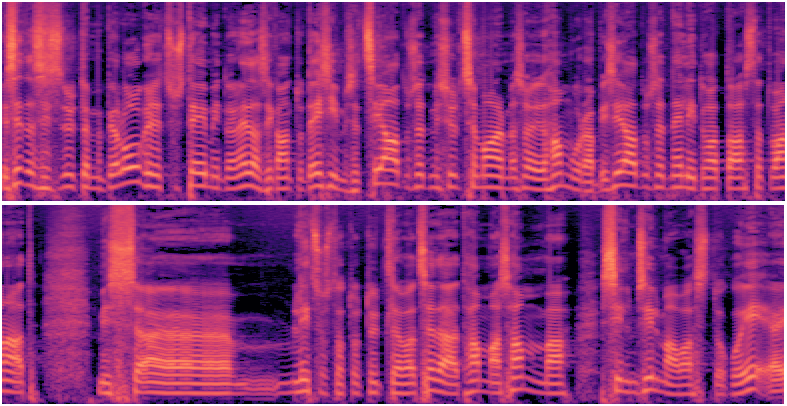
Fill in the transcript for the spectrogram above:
ja seda siis ütleme, bioloogilised süsteemid on edasi kantud esimesed seadused, mis üldse maailmas olid, Hammurabi seadused, neli tuhat aastat vanad, mis äh, lihtsustatult ütlevad seda, et hammas hamma, silm silma vastu. kui e-,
